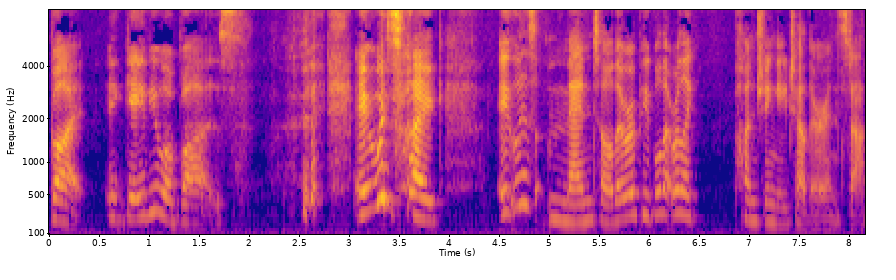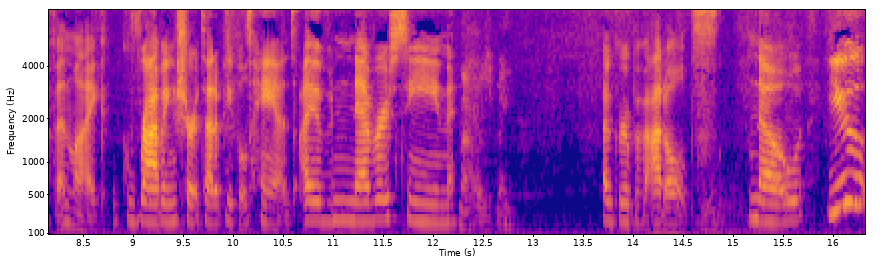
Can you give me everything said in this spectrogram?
but it gave you a buzz. it was like, it was mental. There were people that were like punching each other and stuff and like grabbing shirts out of people's hands. I have never seen That was me. a group of adults. No. You,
